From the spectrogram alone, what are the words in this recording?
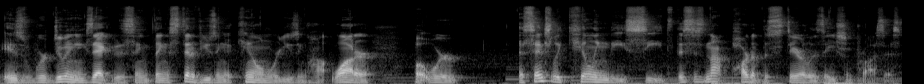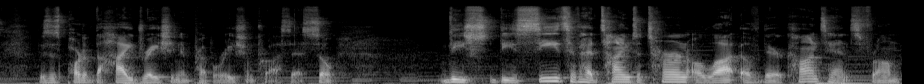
is we're doing exactly the same thing. Instead of using a kiln we're using hot water but we're essentially killing these seeds. This is not part of the sterilization process. This is part of the hydration and preparation process. So these these seeds have had time to turn a lot of their contents from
